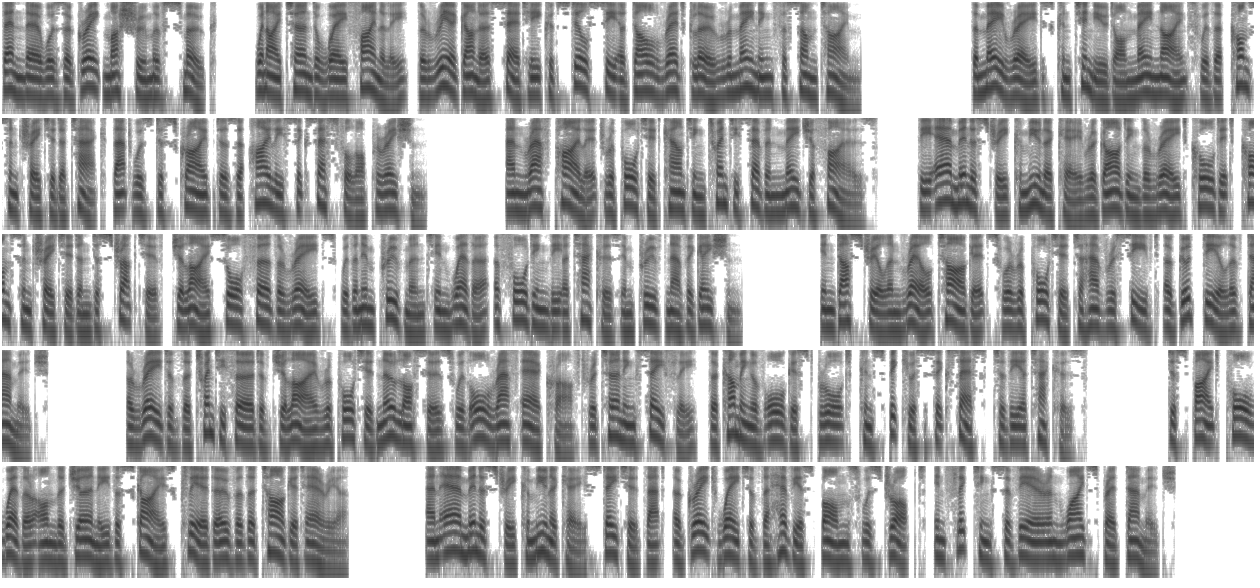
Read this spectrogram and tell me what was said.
Then there was a great mushroom of smoke. When I turned away finally, the rear gunner said he could still see a dull red glow remaining for some time. The May raids continued on May 9 with a «concentrated attack» that was described as a «highly successful operation». An RAF pilot reported counting 27 major fires. The Air Ministry communique regarding the raid called it concentrated and destructive. July saw further raids with an improvement in weather affording the attackers improved navigation. Industrial and rail targets were reported to have received a good deal of damage. A raid of 23 July reported no losses with all RAF aircraft returning safely. The coming of August brought conspicuous success to the attackers. Despite poor weather on the journey, the skies cleared over the target area. An Air Ministry communique stated that, a great weight of the heaviest bombs was dropped, inflicting severe and widespread damage.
